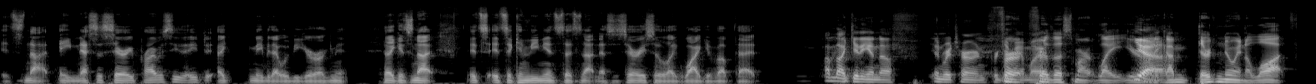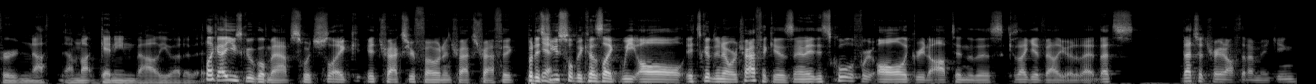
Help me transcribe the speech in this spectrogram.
it's not a necessary privacy. That you do, I, maybe that would be your argument. Like it's not, it's it's a convenience that's not necessary. So like, why give up that? I'm not getting enough in return for, for giving my for the smart light, you're Yeah. like I'm. They're doing a lot for nothing. I'm not getting value out of it. like I use Google Maps, which like it tracks your phone and tracks traffic, but it's Yeah. useful because like we all, it's good to know where traffic is, and it's cool if we all agree to opt into this because I get value out of that. That's that's a trade off that I'm making.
